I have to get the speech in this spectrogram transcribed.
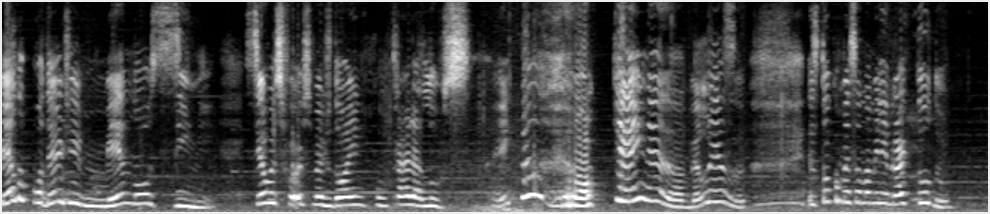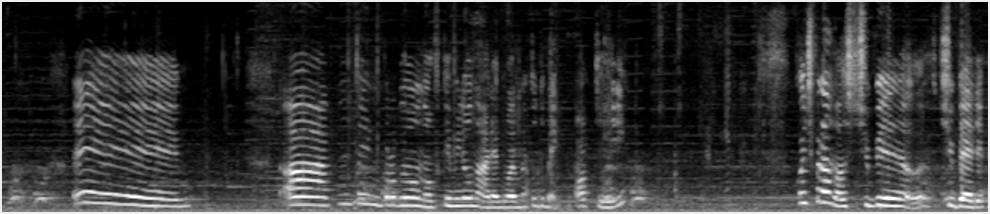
Pelo poder de Menosine, seu esforço me ajudou a encontrar a luz. Eita! ok, né? Beleza. Estou começando a me lembrar tudo. Tem problema não, fiquei milionária agora, mas tudo bem. Ok. Conte pra nós, Tibéria,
